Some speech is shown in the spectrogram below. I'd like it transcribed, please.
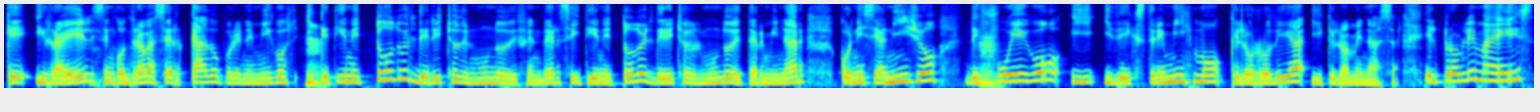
que Israel se encontraba cercado por enemigos y hmm. que tiene todo el derecho del mundo de defenderse y tiene todo el derecho del mundo de terminar con ese anillo de hmm. fuego y de extremismo que lo rodea y que lo amenaza. El problema es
